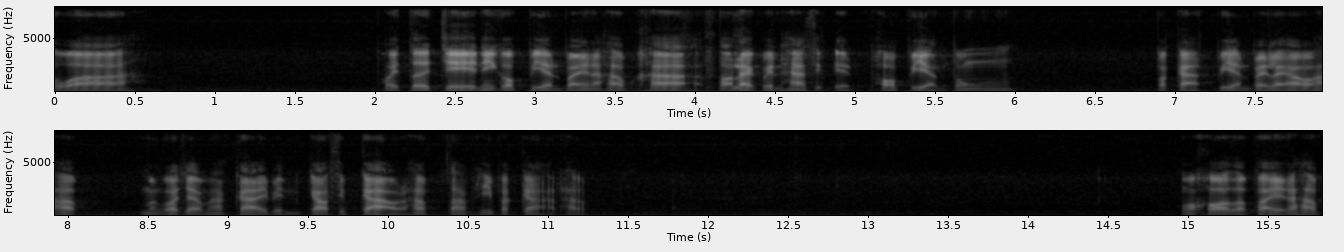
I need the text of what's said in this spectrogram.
ตัว pointer j นี่ก็เปลี่ยนไปนะครับ ค่าตอนแรกเป็น 51 พอเปลี่ยนตรงประกาศเปลี่ยนไปแล้วครับ มันก็จะมากลายเป็น 99 นะครับ ตามที่ประกาศครับ หัวข้อต่อไปนะครับ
